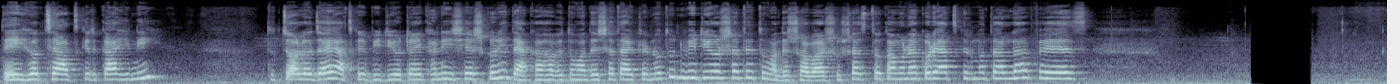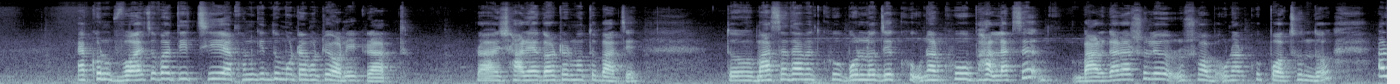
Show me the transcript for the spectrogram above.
তো এই হচ্ছে আজকের কাহিনী। তো চলো যাই, আজকের ভিডিওটা এখানেই শেষ করি। দেখা হবে তোমাদের সাথে একটা নতুন ভিডিওর সাথে। তোমাদের সবার সুস্বাস্থ্য কামনা করে আজকের মতো আল্লাহ হাফেজ। এখন ভয়েস ওভার দিচ্ছি, এখন কিন্তু মোটামুটি অনেক রাত। প্রায় সাড়ে এগারোটার মতো বাজে। তো মাসনাদ আহমেদ খুব বলল যে ওনার খুব ভালো লাগছে। বার্গার আসলে সব ওনার খুব পছন্দ। আর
